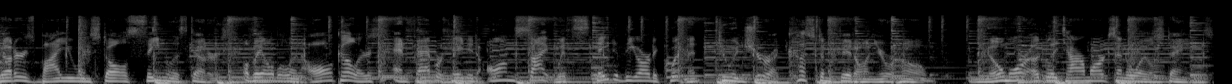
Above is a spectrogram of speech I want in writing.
gutters, Bayou installs seamless gutters, available in all colors and fabricated on site with state of the art equipment to ensure a custom fit on your home. No more ugly tire marks and oil stains.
